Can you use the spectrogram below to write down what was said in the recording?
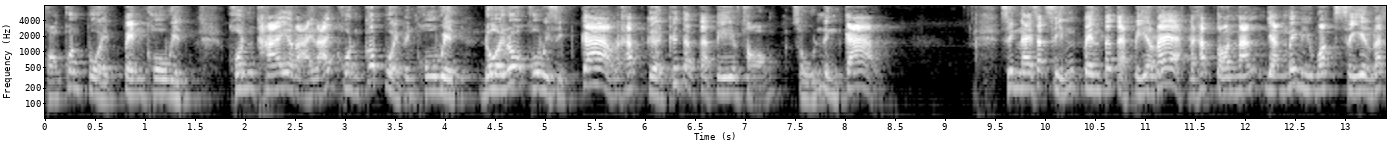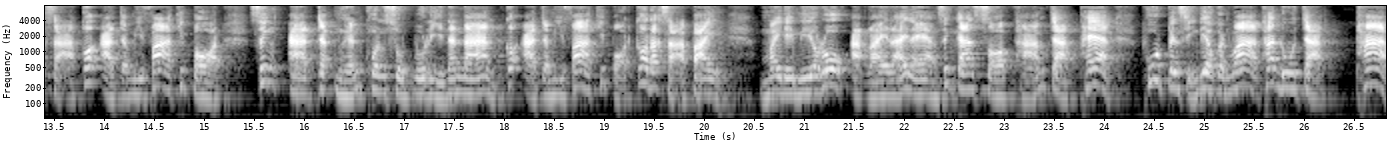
ของคนป่วยเป็นโควิดคนไทยหลายหลายคนก็ป่วยเป็นโควิด โดยโรคโควิด -19 นะครับเกิดขึ้นตั้งแต่ปี 2019 ซึ่งนายทักษิณเป็นตั้งแต่ปีแรกนะครับ ตอนนั้นยังไม่มีวัคซีนรักษาก็อาจจะมีฝ้าที่ปอด ซึ่งอาจจะเหมือนคนสูบบุหรี่นานๆ ก็อาจจะมีฝ้าที่ปอดก็รักษาไป ไม่ได้มีโรคอะไรร้ายแรง ซึ่งการสอบถามจากแพทย์ พูดเป็นสิ่งเดียวกันว่า ถ้าดูจากภาพ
